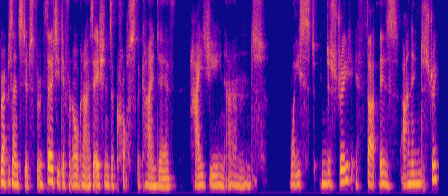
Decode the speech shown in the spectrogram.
representatives from 30 different organizations across the kind of hygiene and waste industry, if that is an industry,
